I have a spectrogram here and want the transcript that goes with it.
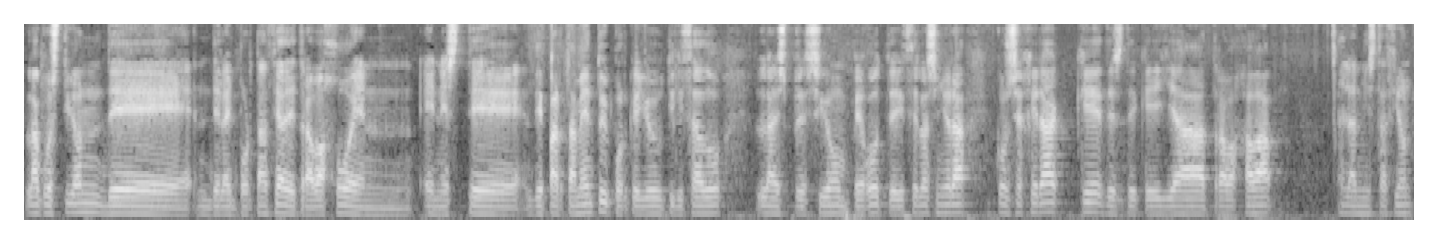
La cuestión de, de la importancia de trabajo en, en, este departamento y porque yo he utilizado la expresión pegote. Dice la señora consejera que desde que ella trabajaba en la administración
